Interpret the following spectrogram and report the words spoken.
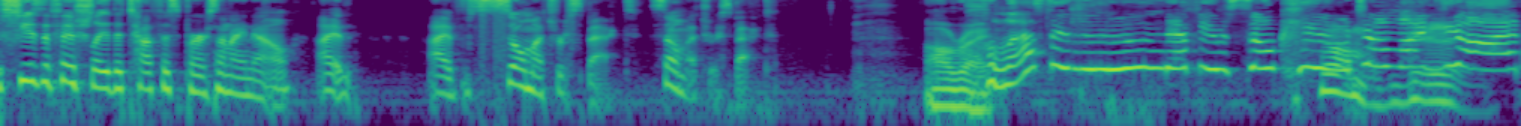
she is officially the toughest person I know. I I have so much respect. So much respect. All right. Plus, the little nephew's so cute. Oh Oh my my, God. god.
